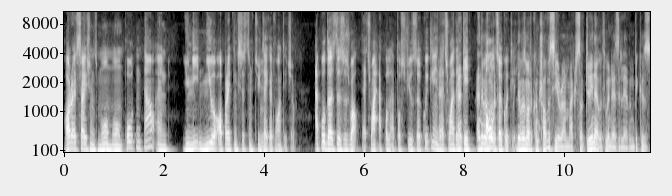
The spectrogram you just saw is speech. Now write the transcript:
Hardware acceleration is more and more important now, and you need newer operating systems to hmm. take advantage of. Apple does this as well. That's why Apple laptops feel so quickly, and that's why they And- get and there was a lot old of- so quickly. There was a lot of controversy around Microsoft doing that with Windows 11 because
